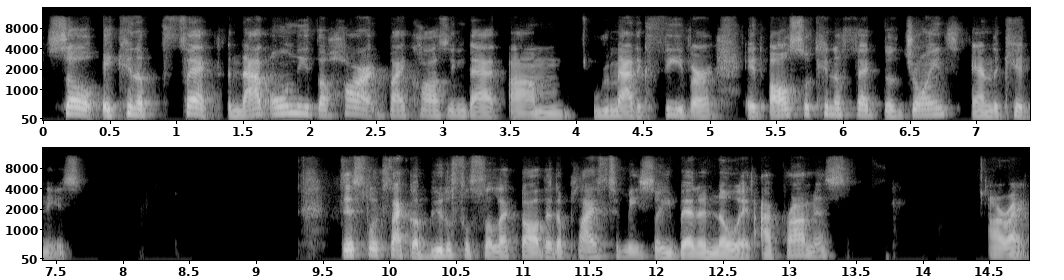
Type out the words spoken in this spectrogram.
So it can affect not only the heart by causing that um, rheumatic fever, it also can affect the joints and the kidneys. This looks like a beautiful select all that applies to me, so you better know it, I promise. All right.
